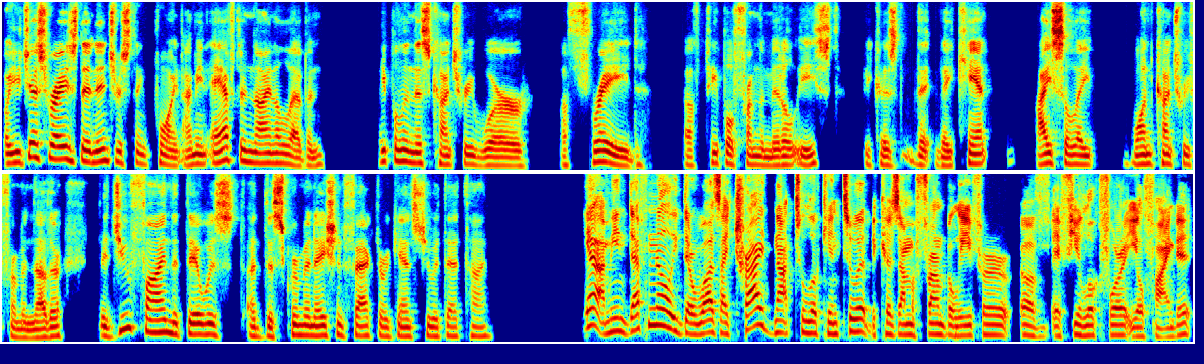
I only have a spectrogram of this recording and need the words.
Well, you just raised an interesting point. I mean, after 9 11, people in this country were afraid of people from the Middle East because they, they can't isolate one country from another. Did you find that there was a discrimination factor against you at that time? Yeah, I mean, definitely there was. I tried not to look into it because I'm a firm believer of if you look for it, you'll find it,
